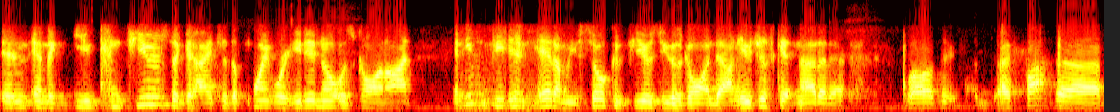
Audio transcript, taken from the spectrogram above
And and the, you confuse the guy to the point where he didn't know what was going on. And even if he didn't hit him, he's so confused he was going down. He was just getting out of there. Well, I fought the,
